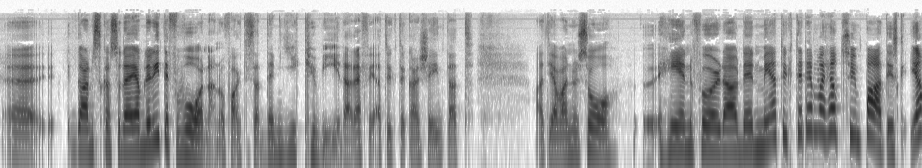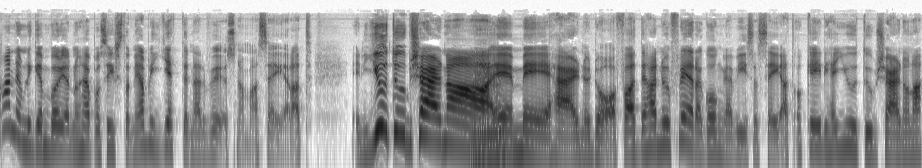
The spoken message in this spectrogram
Eh, ganska sådär, jag blev lite förvånad nog faktiskt att den gick vidare, för jag tyckte kanske inte att, att jag var nu så eh, hänförd av den, men jag tyckte den var helt sympatisk. Jag har nämligen börjat nu här på sistone, jag blir jättenervös när man säger att en Youtube-stjärna är med här nu då, för att det har nu flera gånger visat sig att okej, de här Youtube-stjärnorna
